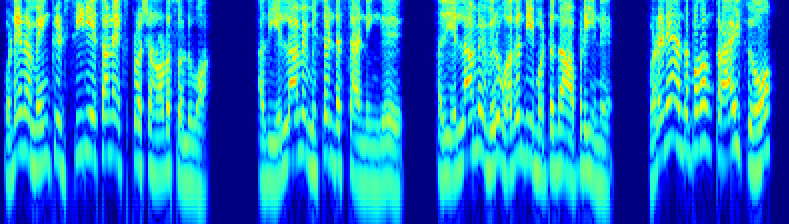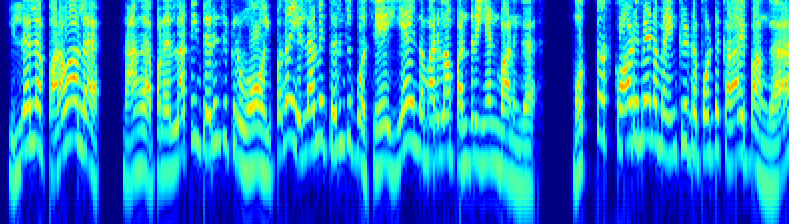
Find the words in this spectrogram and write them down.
உடனே நம்ம என்கிரிட் சீரியஸான எக்ஸ்பிரஷனோட சொல்லுவான். அது எல்லாமே மிஸ் அண்டர்ஸ்டாண்டிங்கு அது எல்லாமே வெறும் வதந்தி மட்டும்தான் அப்படின்னு. உடனே அந்த பக்கம் கிராய்ஸும் இல்ல இல்ல பரவாயில்ல. நாங்க அப்புறம் எல்லாத்தையும் தெரிஞ்சுக்கிருவோம். இப்பதான் எல்லாமே தெரிஞ்சு போச்சே. ஏன் இந்த மாதிரி எல்லாம் பண்றீங்கன்னு பாருங்க. மொத்த ஸ்குவாடுமே நம்ம என்கிரிட்ட போட்டு கலாய்ப்பாங்க.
